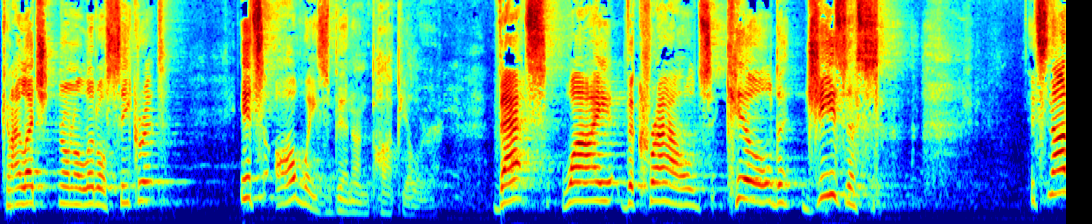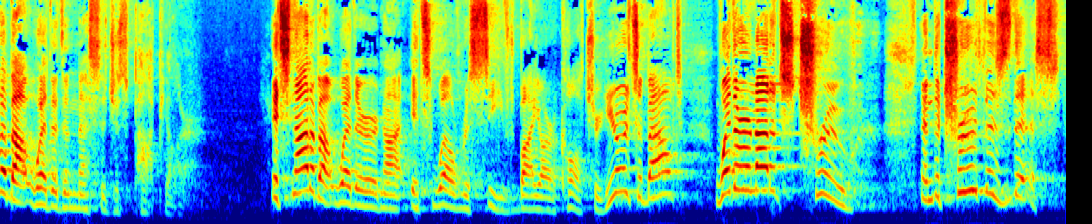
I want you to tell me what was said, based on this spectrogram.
Can I let you in on a little secret? It's always been unpopular. That's why the crowds killed Jesus. It's not about whether the message is popular. It's not about whether or not it's well received by our culture. You know what it's about? Whether or not it's true. And the truth is this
